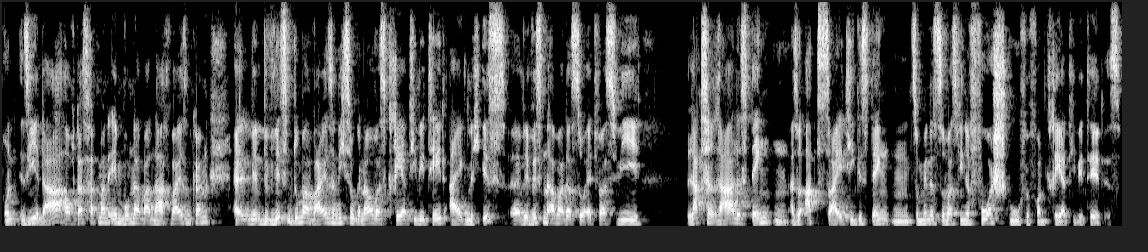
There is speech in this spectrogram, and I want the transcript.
Und siehe da, auch das hat man eben wunderbar nachweisen können. Äh, wir, wir, wissen dummerweise nicht so genau, was Kreativität eigentlich ist. Äh, wir wissen aber, dass so etwas wie laterales Denken, also abseitiges Denken, zumindest sowas wie eine Vorstufe von Kreativität ist.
